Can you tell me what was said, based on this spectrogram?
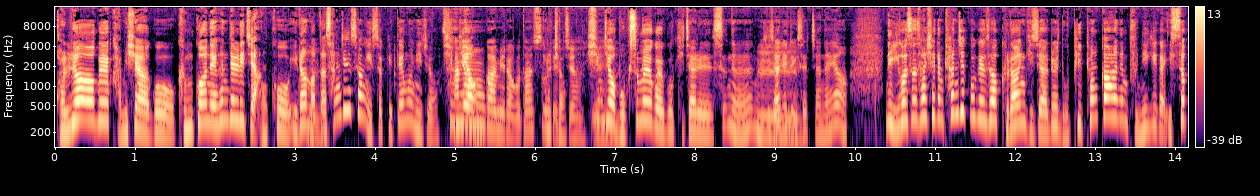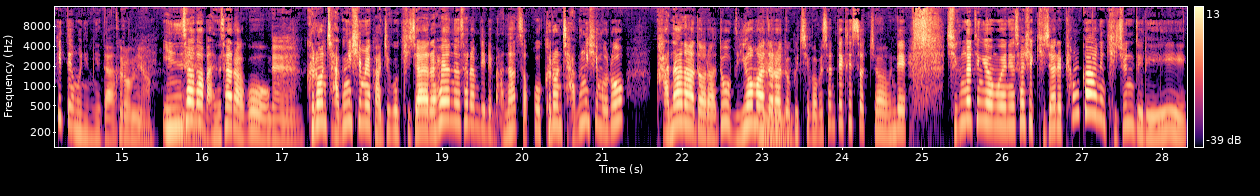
권력을 감시하고 금권에 흔들리지 않고 이런 음. 어떤 상징성이 있었기 때문이죠. 심지어 사명감이라고도 할수 그렇죠. 있겠죠. 심지어 예. 목숨을 걸고 기자를 쓰는 음. 기자들도 있었잖아요. 근데 이것은 사실은 편집국에서 그러한 기자를 높이 평가하는 분위기가 있었기 때문입니다. 그럼요. 인사가 예. 만사라고 네. 그런 자긍심을 가지고 기자를 하려는 사람들이 많았었고 그런 자긍심으로 가난하더라도 위험하더라도 음. 그 직업을 선택했었죠. 근데 지금 같은 경우에는 사실 기자를 평가하는 기준들이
